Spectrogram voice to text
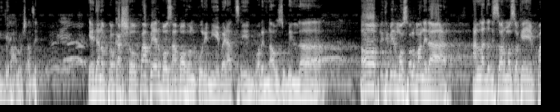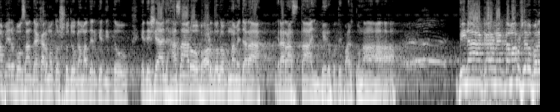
নিজে ভালো সাজে। এ যেন প্রকাশ্য পাপের বোঝা বহন করে নিয়ে বেড়াচ্ছে। বলেন, নাউজুবিল্লাহ। ও পৃথিবীর মুসলমানেরা, আল্লাহ যদি চর্মচোখে পাপের বোঝা দেখার মতো সুযোগ আমাদেরকে দিত এদেশে আজ হাজারো ভরদলোক নামে যারা, এরা রাস্তায় বের হতে পারতো না। বিনা কারণে একটা মানুষের উপরে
